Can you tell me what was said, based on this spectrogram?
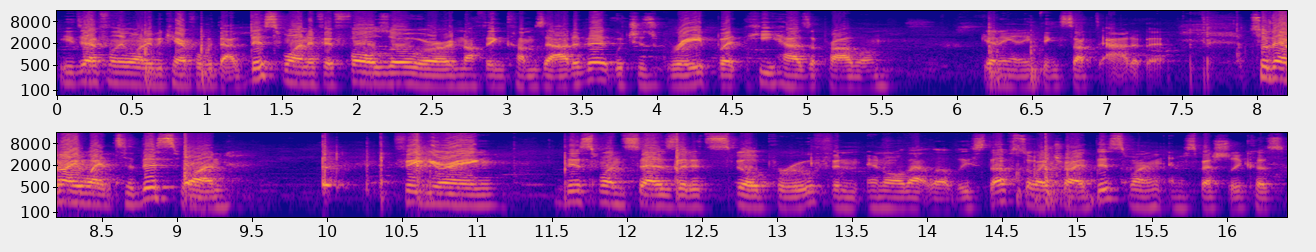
you definitely want to be careful with that. This one, if it falls over, nothing comes out of it, which is great, but he has a problem getting anything sucked out of it. So then I went to this one, figuring this one says that it's spill proof and, and all that lovely stuff. So I tried this one, and especially because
